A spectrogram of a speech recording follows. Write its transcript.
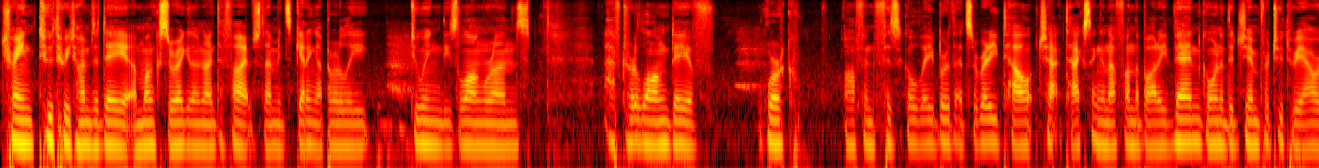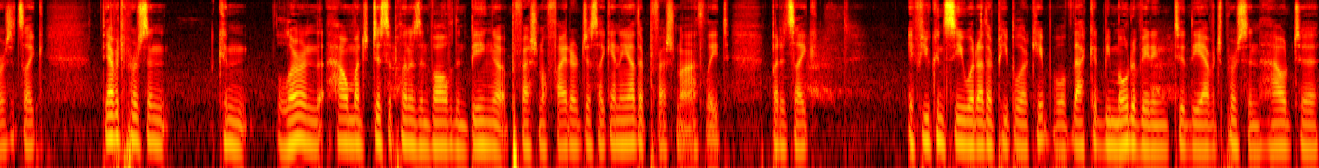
train two, three times a day amongst the regular nine to five. So that means getting up early, doing these long runs after a long day of work, often physical labor that's already ta- taxing enough on the body, then going to the gym for two, three hours. It's like the average person can learn how much discipline is involved in being a professional fighter, just like any other professional athlete. But it's like if you can see what other people are capable of, that could be motivating to the average person how to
